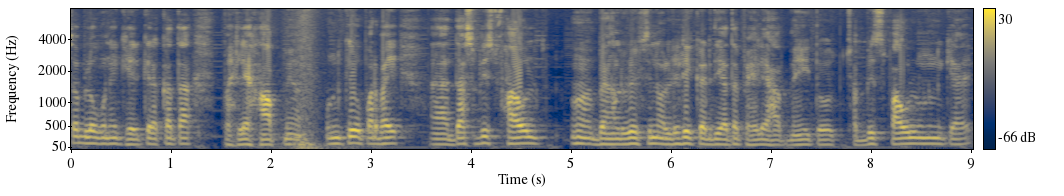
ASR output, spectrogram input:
सब लोगों ने घेर के रखा था पहले हाफ़ में। उनके ऊपर भाई दस बीस फाउल बेंगलुरु एफसी ने ऑलरेडी कर दिया था पहले हाफ़ में ही तो छब्बीस फाउल उन्होंने किया है।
